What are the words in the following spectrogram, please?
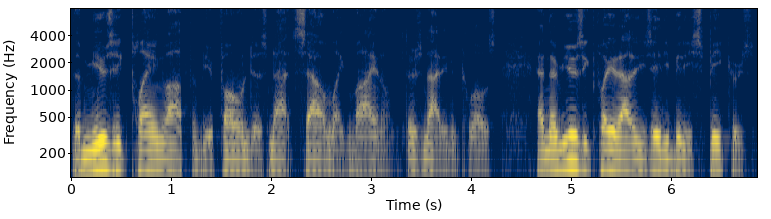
The music playing off of your phone does not sound like vinyl. There's not even close. And the music playing out of these itty bitty speakers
